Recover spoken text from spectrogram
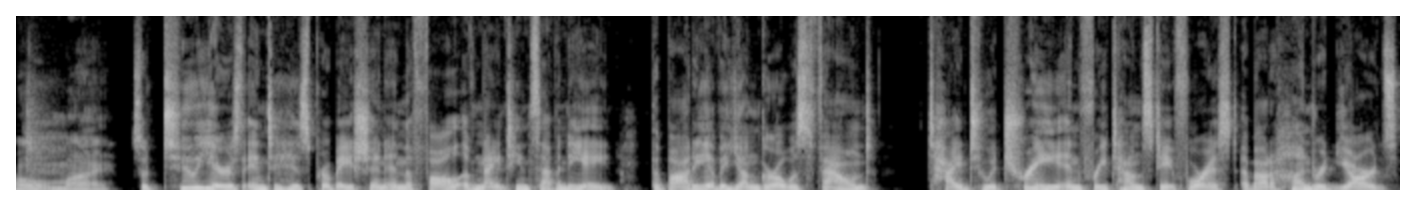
Oh my. So, two years into his probation in the fall of 1978, the body of a young girl was found tied to a tree in Freetown State Forest about 100 yards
